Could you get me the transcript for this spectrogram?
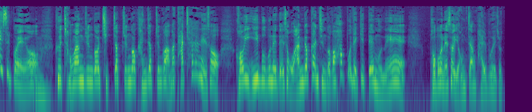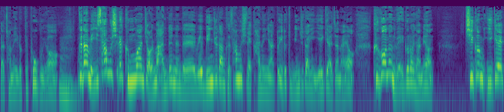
했을 거예요. 음. 그 정황 증거, 직접 증거, 간접 증거 아마 다 찾아내서 거의 이 부분에 대해서 완벽한 증거가 확보됐기 때문에 법원에서 영장 발부해줬다. 저는 이렇게 보고요. 음. 그 다음에 이 사무실에 근무한 지 얼마 안 됐는데 왜 민주당 그 사무실에 가느냐. 또 이렇게 민주당이 얘기하잖아요. 그거는 왜 그러냐면 지금 이게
